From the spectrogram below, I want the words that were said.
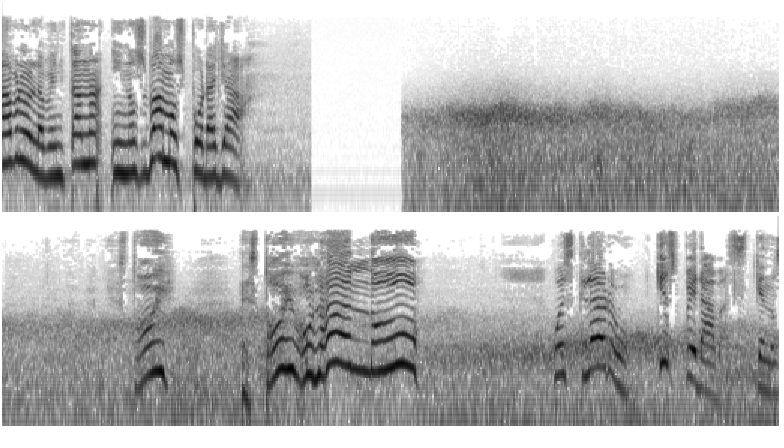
abro la ventana y nos vamos por allá. Estoy... Estoy volando. Pues claro, ¿qué esperabas? ¿Que nos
